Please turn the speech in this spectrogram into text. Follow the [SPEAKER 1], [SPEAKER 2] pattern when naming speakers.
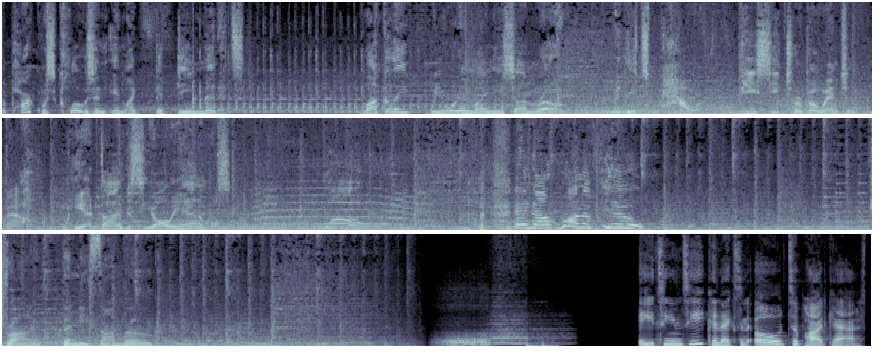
[SPEAKER 1] the park was closing in like 15 minutes. Luckily, we were in my Nissan Rogue. With its powerful VC turbo engine, well, we had time to see all the animals. Whoa! and outrun a few!
[SPEAKER 2] Drive the Nissan Rogue.
[SPEAKER 3] AT&T connects an ode to podcast.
